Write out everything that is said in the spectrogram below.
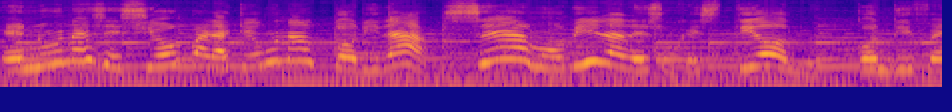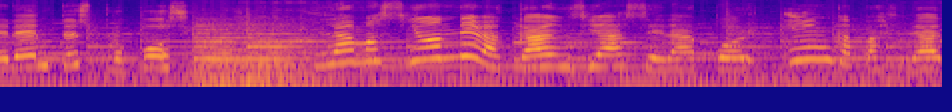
en una sesión para que una autoridad sea movida de su gestión con diferentes propósitos. La moción de vacancia se da por incapacidad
